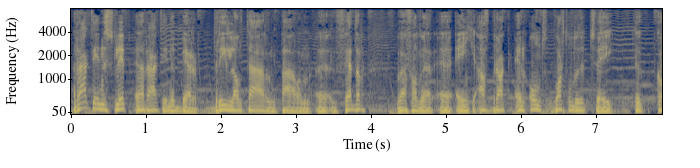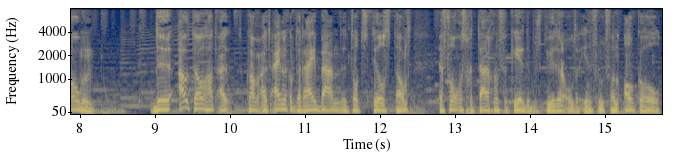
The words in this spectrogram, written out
raakte in de slip en raakte in de berm. Drie lantaarnpalen uh, verder, waarvan er eentje afbrak... en ontwortelde de twee te komen. De auto had uit, kwam uiteindelijk op de rijbaan tot stilstand... en volgens getuigen verkeerde de bestuurder onder invloed van alcohol...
